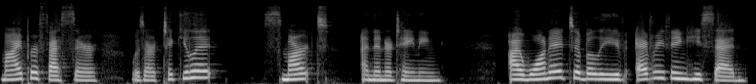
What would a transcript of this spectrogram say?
My professor was articulate, smart, and entertaining. I wanted to believe everything he said,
